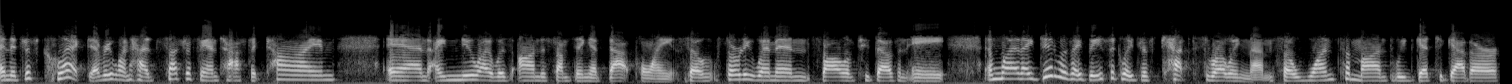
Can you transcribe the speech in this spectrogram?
And it just clicked. Everyone had such a fantastic time and I knew I was onto something at that point. So 30 women, fall of 2008. And what I did was I basically just kept throwing them. So once a month we'd get together.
